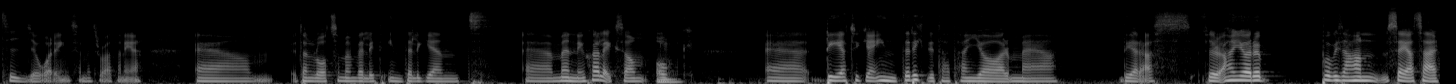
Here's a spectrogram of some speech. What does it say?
tioåring som jag tror att han är. Ehm, utan det låter som en väldigt intelligent människa liksom. Mm. Och det tycker jag inte riktigt att han gör med deras fyra. Han gör det på vissa, han säger att så här,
